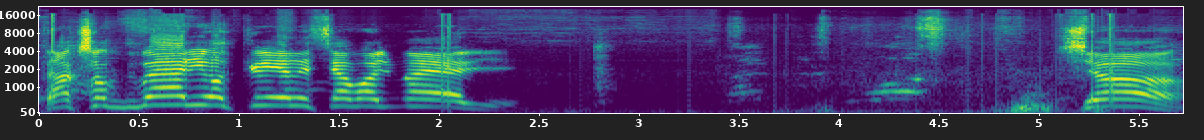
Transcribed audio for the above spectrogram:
Так, щоб двері відкрилися в Альмері. Все.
